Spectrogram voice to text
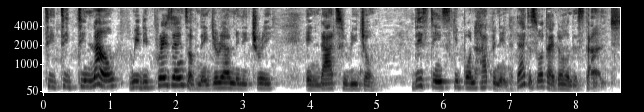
till, till, till now, with the presence of Nigerian military in that region, these things keep on happening? That is what I don't understand.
